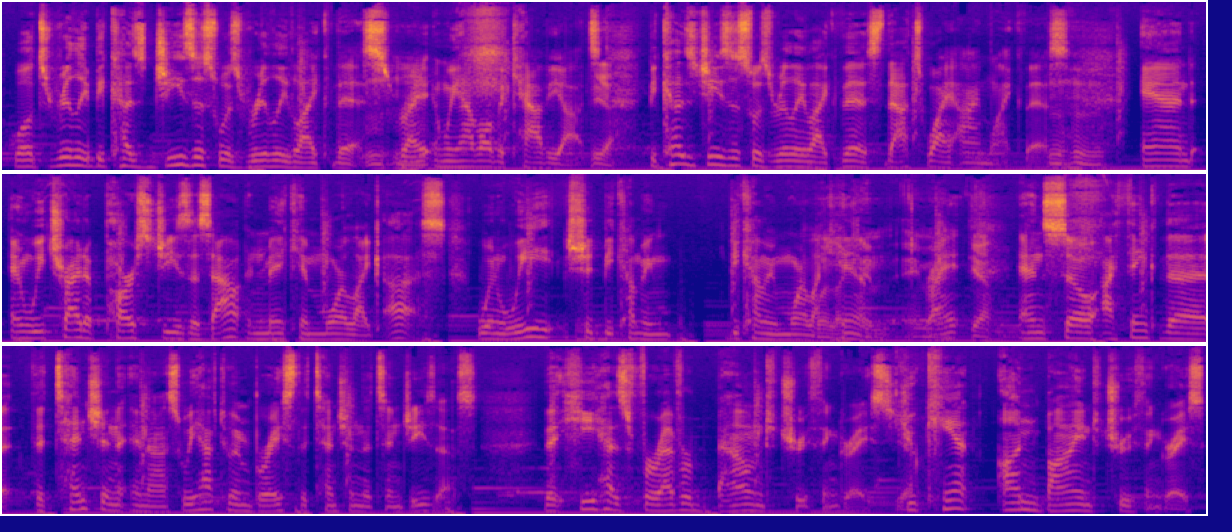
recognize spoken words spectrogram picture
well, it's really because Jesus was really like this, right? And we have all the caveats. Mm-hmm. Yeah. Because Jesus was really like this, that's why I'm like this. Mm-hmm. And and we try to parse Jesus out and make him more like us when we should be coming becoming more like, like him, him. Right? Yeah. And so I think the the tension in us, we have to embrace the tension that's in Jesus, that He has forever bound truth and grace. You can't unbind truth and grace.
